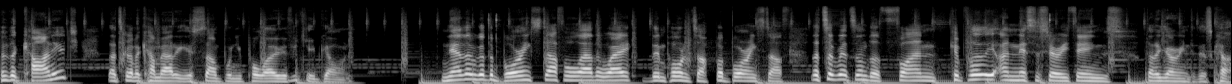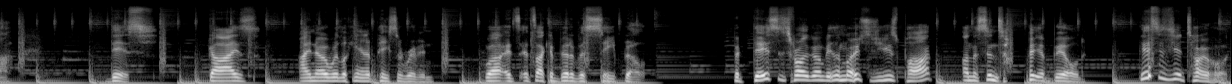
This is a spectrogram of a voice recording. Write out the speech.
the, the carnage that's going to come out of your sump when you pull over if you keep going. Now that we've got the boring stuff all out of the way, the important stuff, but boring stuff, let's look at some of the fun, completely unnecessary things that are going into this car. This, guys, I know we're looking at a piece of ribbon. Well, it's, it's like a bit of a seat belt. But this is probably going to be the most used part on this entire build. This is your tow hook.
